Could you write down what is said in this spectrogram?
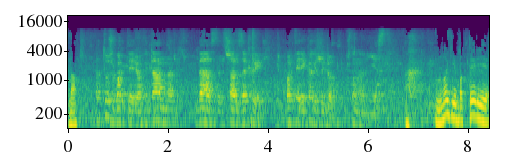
Да. А ту же бактерию, когда она, да, шар закрыт, бактерия как живет? Что она ест? Многие бактерии,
